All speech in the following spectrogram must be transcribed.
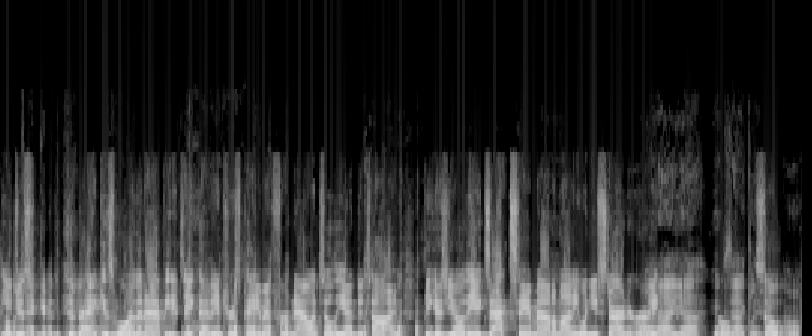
you oh, just good. the bank is more than happy to take that interest payment from now until the end of time because you owe the exact same amount of money when you start it, right? Yeah, yeah, exactly. so- oh.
